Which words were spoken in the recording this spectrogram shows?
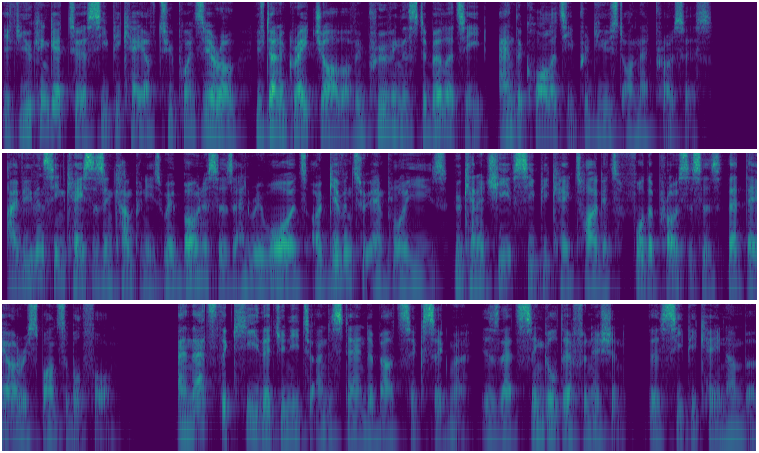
If you can get to a CPK of 2.0, you've done a great job of improving the stability and the quality produced on that process. I've even seen cases in companies where bonuses and rewards are given to employees who can achieve CPK targets for the processes that they are responsible for. And that's the key that you need to understand about Six Sigma, is that single definition, the CPK number.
